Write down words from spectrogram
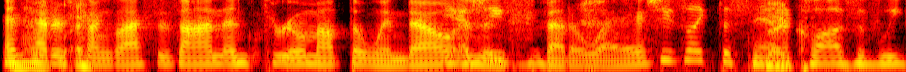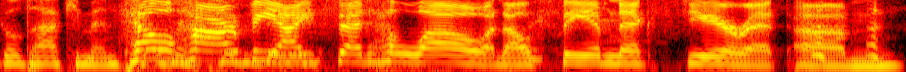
And had her sunglasses on and threw them out the window Yeah, and then she's- sped away. She's like the Santa Like- Claus of legal documents. Tell That Harvey TMZ I said hello, and I'll see him next year at um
